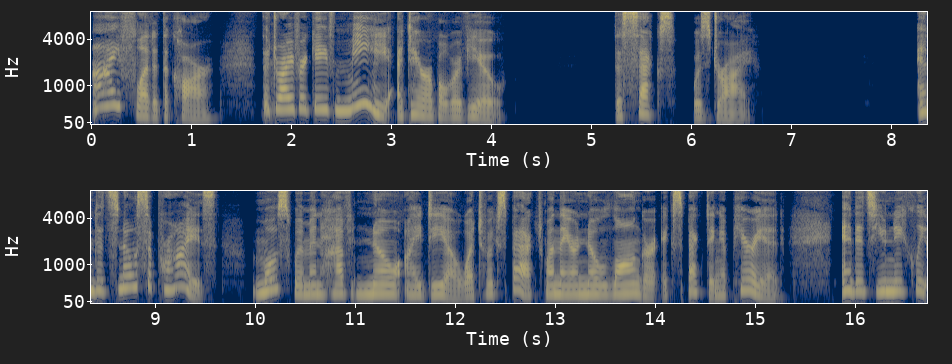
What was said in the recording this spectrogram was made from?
I flooded the car. The driver gave me a terrible review. The sex was dry. And it's no surprise. Most women have no idea what to expect when they are no longer expecting a period. And it's uniquely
